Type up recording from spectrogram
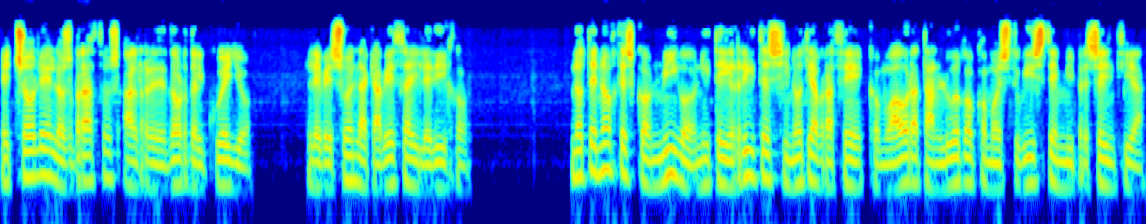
echóle los brazos alrededor del cuello, le besó en la cabeza y le dijo no te enojes conmigo, ni te irrites si no te abracé, como ahora tan luego como estuviste en mi presencia,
